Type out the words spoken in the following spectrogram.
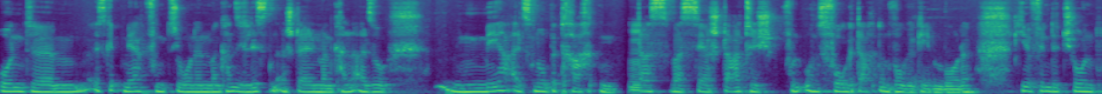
Und ähm, es gibt mehr Funktionen, man kann sich Listen erstellen, man kann also mehr als nur betrachten, mhm. das, was sehr statisch von uns vorgedacht und vorgegeben wurde. Hier findet schon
